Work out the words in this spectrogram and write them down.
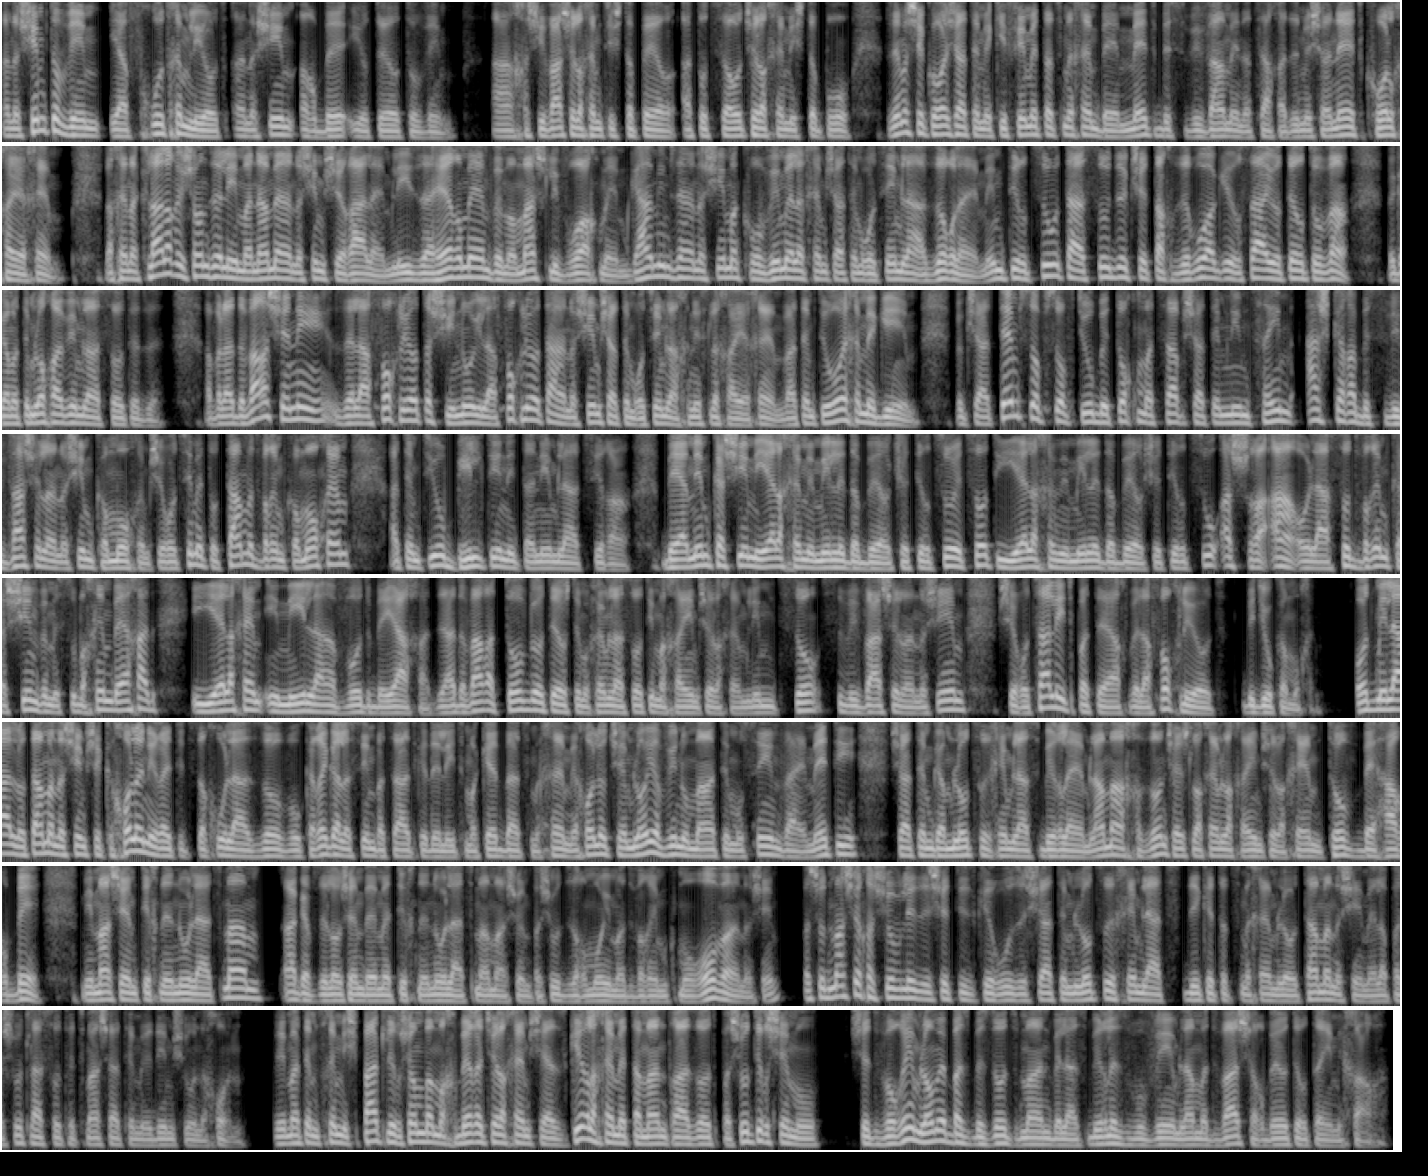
אנשים טובים יהפכו אתכם להיות אנשים הרבה יותר טובים. החשיבה שלכם תשתפר, התוצאות שלכם ישתפרו. זה מה שקורה שאתם מקיפים את עצמכם באמת בסביבה מנצחת, זה משנה את כל חייכם. לכן הכלל הראשון זה להימנע מהאנשים שרע להם, להיזהר מהם וממש לברוח מהם, גם אם זה האנשים הקרובים אליכם שאתם רוצים לעזור להם. אם תרצו, תעשו את זה כשתחזרו הגרסה היותר טובה, וגם אתם לא חייבים לעשות את זה. אבל הדבר השני זה להפוך להיות השינוי, להפוך להיות האנשים שאתם רוצים להכניס לחייכם, ואתם תראו איך הם מגיעים. וכשאתם סוף סוף תהיו בתוך מצב שאתם נמצאים אשכרה בסביבה של אנשים כמוכם, שרוצים את אותם הדברים כמוכם, אתם תהיו בלתי ניתנים לעצירה. בימים קשים יהיה לכם מי לדבר, כשתרצו עצות יהיה לכם מי לדבר, כשתרצו השראה או לעשות דברים קשים ומסובכים ביחד, יהיה לכם עם מי לעבוד ביחד. זה הדבר הטוב ביותר שאתם יכולים לעשות עם החיים שלכם, למצוא סביבה של אנשים שרוצה להתפתח ולהפוך להיות בדיוק כמוכם. עוד מילה על אותם אנשים שככל הנראה תצטרכו לעזוב, או כרגע לשים בצד כדי להתמקד בעצמכם. יכול להיות שהם לא יבינו מה אתם עושים, והאמת היא שאתם גם לא צריכים להסביר להם למה החזון שיש לכם לחיים שלכם טוב בהרבה ממה שהם תכננו לעצמם. אגב, זה לא שהם באמת תכננו לעצמם משהו, הם פשוט זרמו עם הדברים כמו רוב האנשים. פשוט מה שחשוב לי זה שתזכרו זה שאתם לא צריכים להצדיק את עצמכם לאותם אנשים, אלא פשוט לעשות את מה שאתם יודעים שהוא נכון. ואם אתם צריכים משפט לרשום במחברת שלכם שיזכיר לכם את המנטרה הזאת, פשוט תרשמו שדבורים לא מבזבזות זמן בלהסביר לזבובים למה דבש הרבה יותר טעים מחרא.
